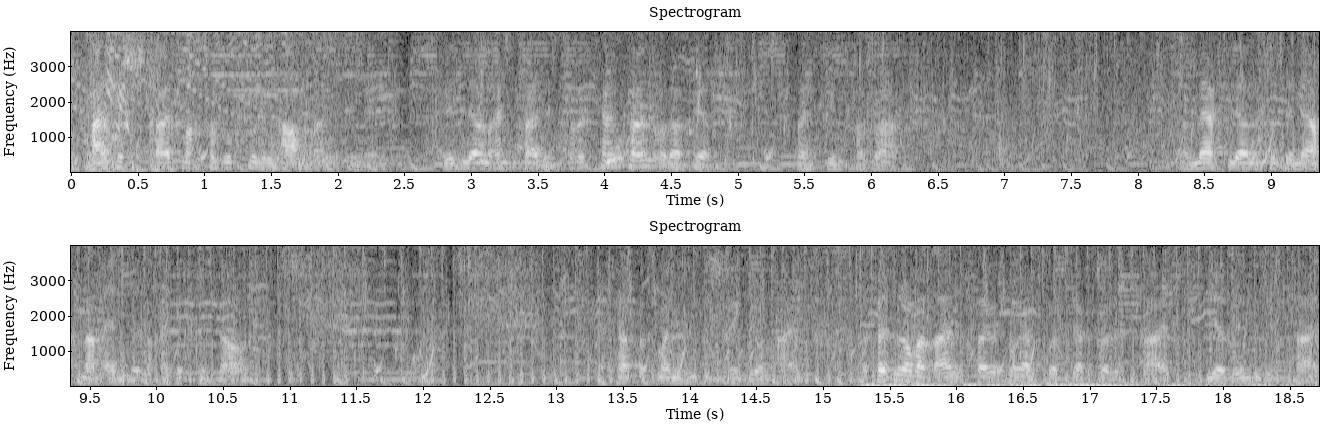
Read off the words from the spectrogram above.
Die feindliche Streitmacht versucht nur den Hafen einzunehmen. Wird Leon rechtzeitig zurückkehren können oder wird sein Team versagen? Man merkt, Leon ist mit den Nerven am Ende, doch er gibt nicht auf. Er fährt erstmal in die südliche Region ein. Da fällt mir noch was ein, ich zeige euch mal ganz kurz die aktuelle Zeit. Hier sehen wir die Zeit.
